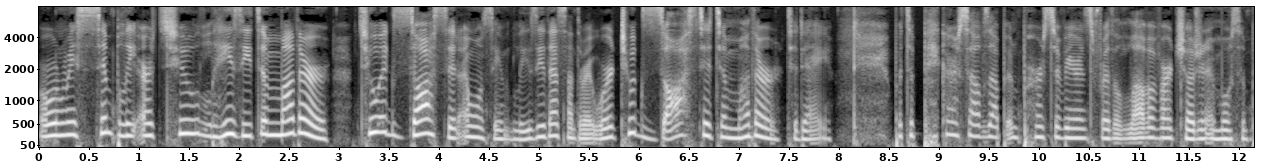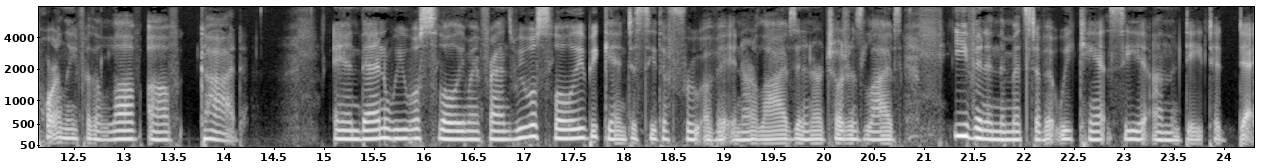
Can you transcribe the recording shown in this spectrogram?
or when we simply are too lazy to mother, too exhausted. I won't say lazy, that's not the right word, too exhausted to mother today. But to pick ourselves up in perseverance for the love of our children, and most importantly, for the love of God. And then we will slowly, my friends, we will slowly begin to see the fruit of it in our lives and in our children's lives. Even in the midst of it, we can't see it on the day to day.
